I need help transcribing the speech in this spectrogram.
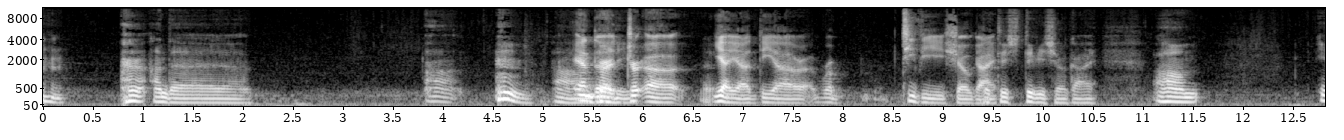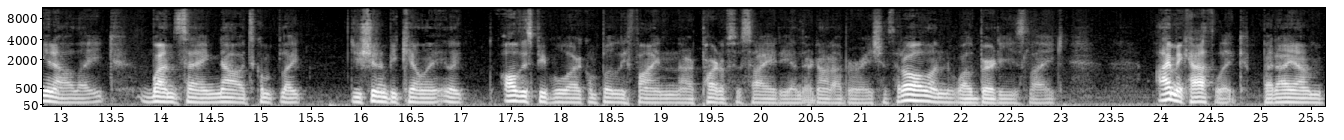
hmm and the uh, uh, and the Berti, uh, yeah, yeah, the uh, re- TV show guy. the TV show guy. Um, you know, like one saying, "No, it's com- like you shouldn't be killing." Like all these people are completely fine and are part of society, and they're not aberrations at all. And while Berti's like, "I'm a Catholic, but I am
